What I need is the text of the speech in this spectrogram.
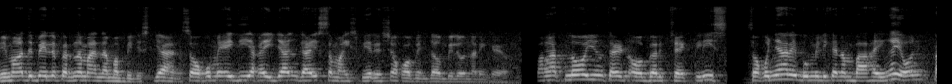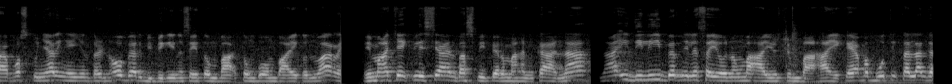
May mga developer naman na mabilis dyan. So, kung may idea kayo dyan, guys, sa mga experience nyo, comment down below na rin kayo. Pangatlo, yung turnover checklist. So, kunyari, bumili ka ng bahay ngayon, tapos kunyari ngayon yung turnover, bibigay na sa itong, ba- itong buong bahay kunwari. May mga checklist yan, tapos pipirmahan ka na na-deliver nila sa'yo ng maayos yung bahay. Kaya mabuti talaga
